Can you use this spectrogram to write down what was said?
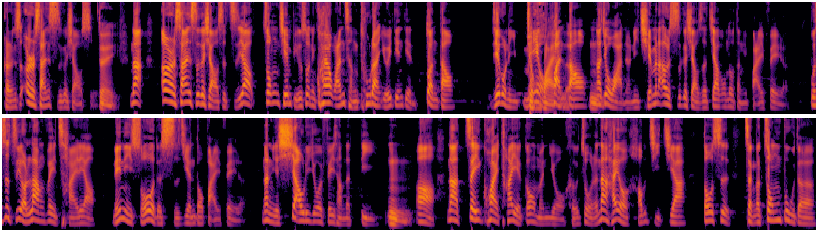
可能是二三十个小时。对，那二三十个小时，只要中间比如说你快要完成，突然有一点点断刀，结果你没有换刀，嗯、那就完了，你前面的二十个小时的加工都等于白费了。不是只有浪费材料，连你所有的时间都白费了。那你的效率就会非常的低。嗯，哦，那这一块他也跟我们有合作了。那还有好几家都是整个中部的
